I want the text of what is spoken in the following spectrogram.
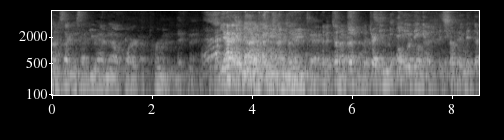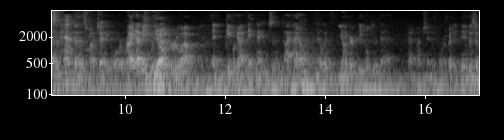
And the second is that you have now acquired a permanent nickname. Ah. Yeah. Change your name tag, it's much That's shorter. right, and nicknaming is something that doesn't happen as much anymore, right? I mean, we all grew up and people got nicknames, and I, I don't know if younger people do that that much anymore, but it, it was a,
